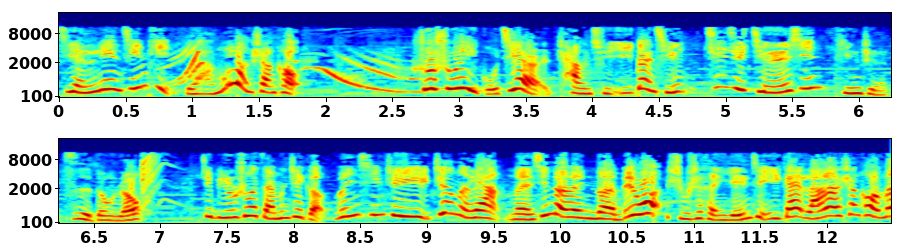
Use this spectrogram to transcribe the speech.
简练精辟，朗朗上口，说书一股劲儿，唱曲一段情，句句景人心，听者自动容。就比如说咱们这个温馨治愈、正能量、暖心暖胃暖被窝，是不是很言简意赅、朗朗上口呢？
